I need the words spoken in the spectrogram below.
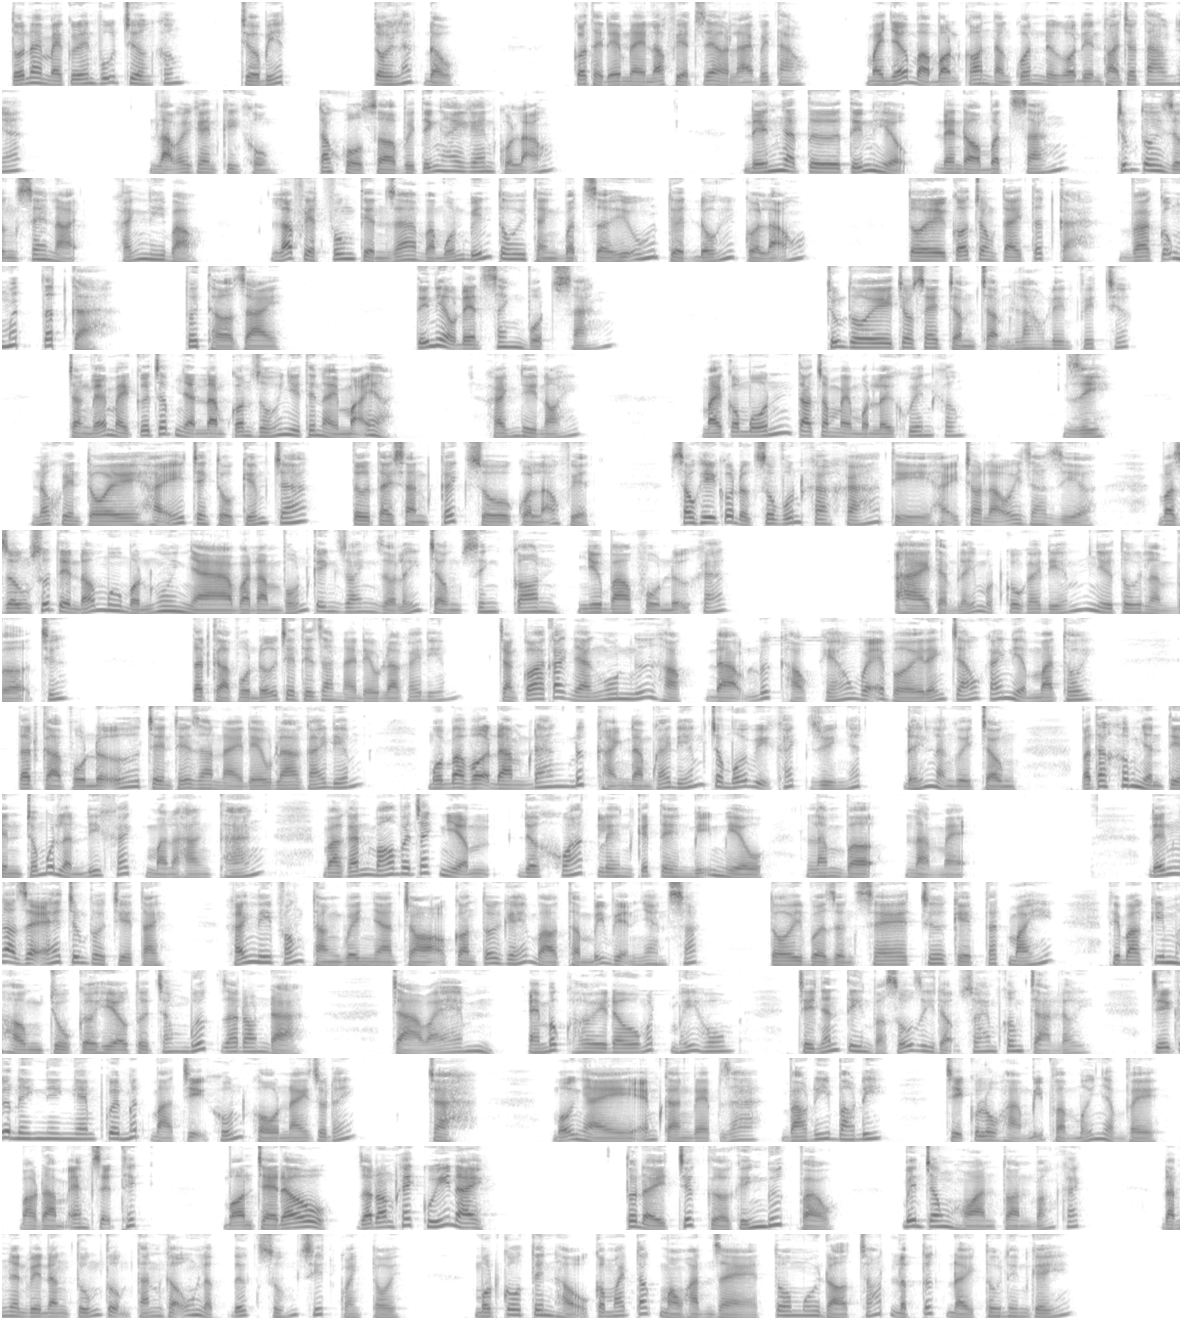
Tối nay mày có đến vũ trường không? Chưa biết. Tôi lắc đầu. Có thể đêm nay lão Việt sẽ ở lại với tao. Mày nhớ bảo bọn con thằng Quân đừng gọi điện thoại cho tao nhé. Lão ấy ghen kinh khủng. Tao khổ sở vì tính hay ghen của lão. Đến ngã tư tín hiệu, đèn đỏ bật sáng. Chúng tôi dừng xe lại. Khánh Ly bảo. Lão Việt vung tiền ra và muốn biến tôi thành vật sở hữu tuyệt đối của lão. Tôi có trong tay tất cả và cũng mất tất cả. Tôi thở dài. Tín hiệu đèn xanh vụt sáng. Chúng tôi cho xe chậm chậm lao lên phía trước. Chẳng lẽ mày cứ chấp nhận làm con rối như thế này mãi à? Khánh đi nói. Mày có muốn tao cho mày một lời khuyên không? Gì? Nó khuyên tôi hãy tranh thủ kiếm trác từ tài sản cách xù của lão Việt. Sau khi có được số vốn khá khá thì hãy cho lão ấy ra rìa và dùng số tiền đó mua một ngôi nhà và làm vốn kinh doanh rồi lấy chồng sinh con như bao phụ nữ khác. Ai thèm lấy một cô gái điếm như tôi làm vợ chứ? Tất cả phụ nữ trên thế gian này đều là gái điếm. Chẳng qua các nhà ngôn ngữ học, đạo đức học khéo vẽ vời đánh cháo khái niệm mà thôi. Tất cả phụ nữ trên thế gian này đều là gái điếm. Một bà vợ đàm đang đức hạnh làm gái điếm cho mỗi vị khách duy nhất, đấy là người chồng. Bà ta không nhận tiền trong mỗi lần đi khách mà là hàng tháng và gắn bó với trách nhiệm được khoác lên cái tên mỹ miều, làm vợ, làm mẹ. Đến ngã rẽ chúng tôi chia tay. Khánh Ly phóng thẳng về nhà trọ còn tôi ghé vào thẩm mỹ viện nhan sắc. Tôi vừa dừng xe chưa kịp tắt máy thì bà Kim Hồng chủ cửa hiệu từ trong bước ra đón đà. Chào em, em bốc hơi đâu mất mấy hôm. Chị nhắn tin vào số di động sao em không trả lời. Chị cứ ninh ninh em quên mất bà chị khốn khổ này rồi đấy. Chà, mỗi ngày em càng đẹp ra, vào đi vào đi. Chị có lô hàng mỹ phẩm mới nhập về, bảo đảm em sẽ thích. Bọn trẻ đâu, ra đón khách quý này. Tôi đẩy trước cửa kính bước vào, bên trong hoàn toàn vắng khách. Đám nhân viên đang túm tụm tán gẫu lập tức súng xít quanh tôi. Một cô tên hậu có mái tóc màu hạt rẻ, tô môi đỏ chót lập tức đẩy tôi lên ghế.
